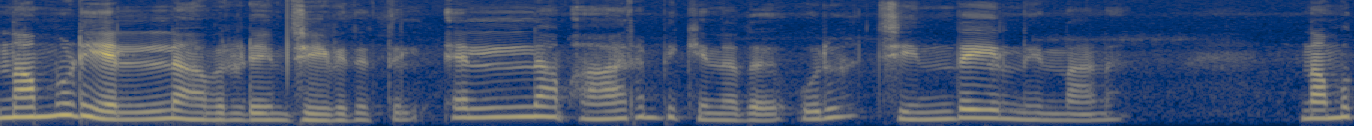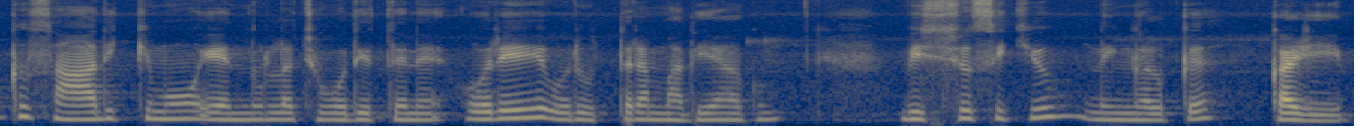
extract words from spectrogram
നമ്മുടെ എല്ലാവരുടെയും ജീവിതത്തിൽ എല്ലാം ആരംഭിക്കുന്നത് ഒരു ചിന്തയിൽ നിന്നാണ്. നമുക്ക് സാധിക്കുമോ എന്നുള്ള ചോദ്യത്തിന് ഒരേ ഒരു ഉത്തരം മതിയാകും. വിശ്വസിക്കൂ നിങ്ങൾക്ക് കഴിയും.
